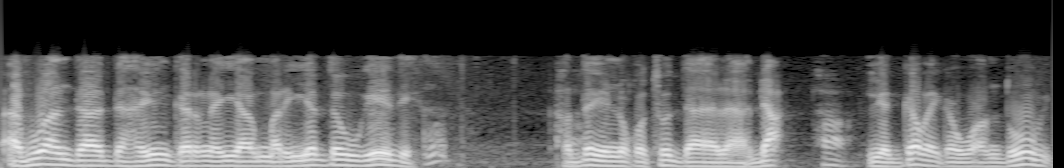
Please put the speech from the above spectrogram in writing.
abwaan daadahayn garanayaa mariyo dawgeede hadday noqoto daalaadhac ha. iyo gabayga waan duubi.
